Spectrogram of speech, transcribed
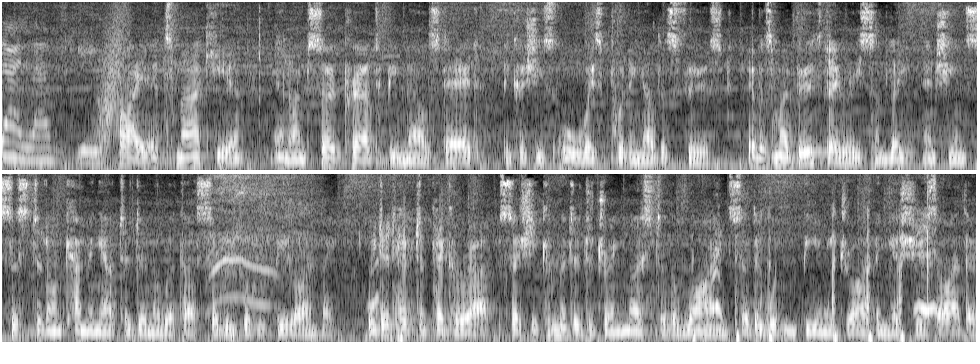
I love you. Hi, it's Mark here, and I'm so proud to be Mel's dad because she's always putting others first. It was my birthday recently, and she insisted on coming out to dinner with us so we wouldn't be lonely. We did have to pick her up, so she committed to drink most of the wine so there wouldn't be any driving issues either.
